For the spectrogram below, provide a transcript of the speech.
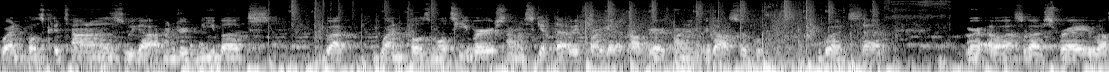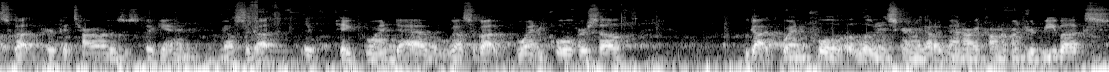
Gwenpool's katanas. We got 100 V-Bucks. We got Gwenpool's multiverse. I'm gonna skip that before I get a copyright claim. We got also Gwen set. We also got a spray. We also got her katanas again. We also got the pig Gwen dab. We also got Gwenpool herself. We got Gwenpool a loading screen. We got a banner icon, 100 V-Bucks.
